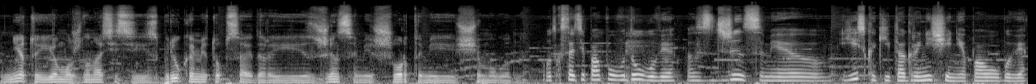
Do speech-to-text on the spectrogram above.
Нет, ее можно носить и с брюками топсайдера, и с джинсами, и с шортами, и с чем угодно. Вот, кстати, по поводу обуви. С джинсами э, есть какие-то ограничения по обуви?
